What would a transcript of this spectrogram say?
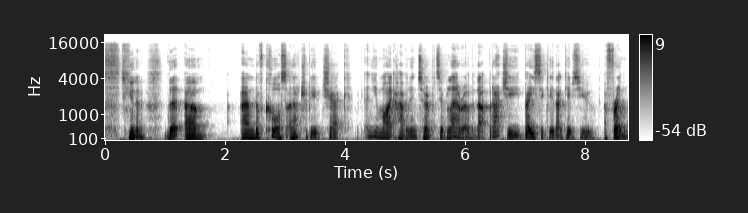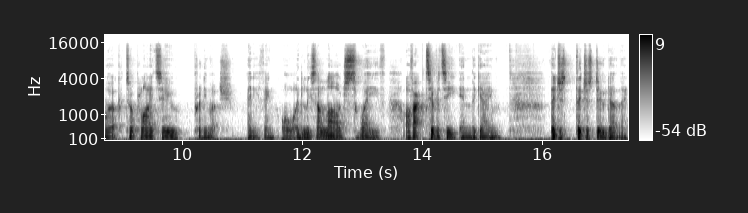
you know that, um, and of course an attribute check, and you might have an interpretive layer over that, but actually, basically, that gives you a framework to apply to pretty much anything, or at least a large swathe of activity in the game. They just they just do, don't they?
